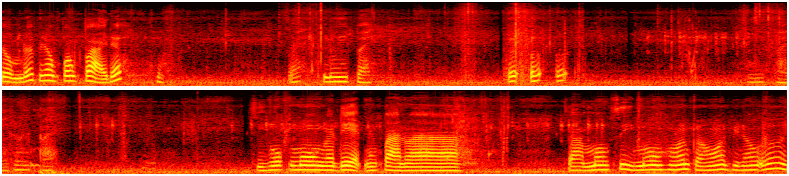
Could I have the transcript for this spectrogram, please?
ต้มเด้อพี่น้องป้องป่ายเด้อไปลุยไป เออเออเออลุยไปลุยไปสี่หกโมงละเด็ดยังป่านว่าสามโมงสี่โมงฮ้อนก็ฮ้อนพี่น้องเอ้ย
